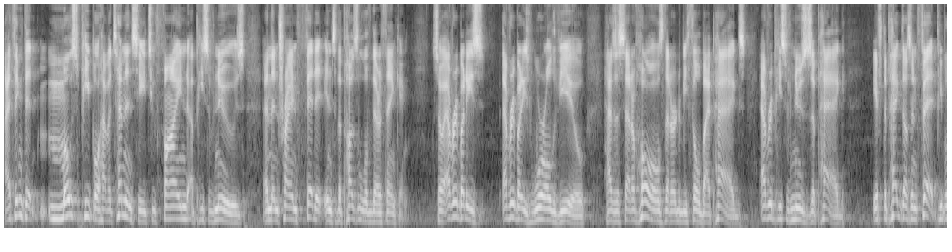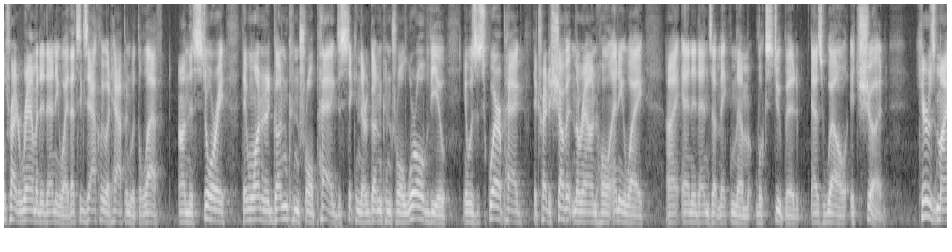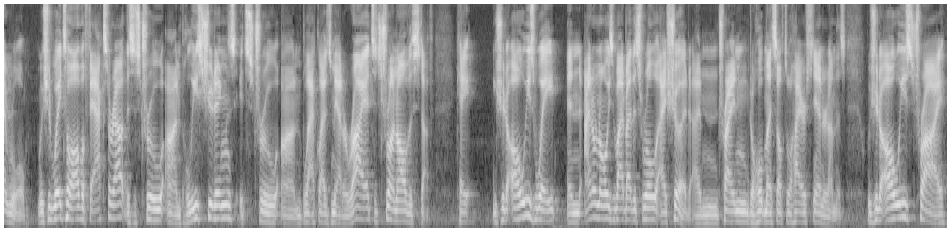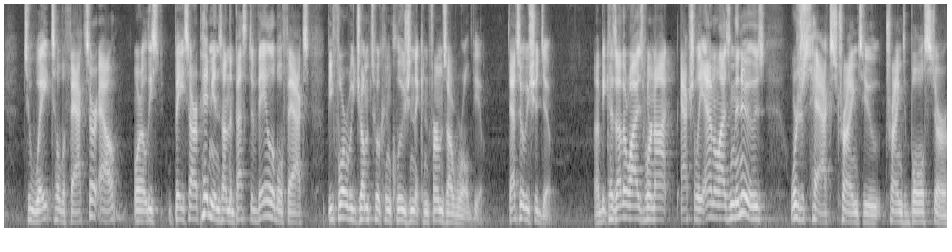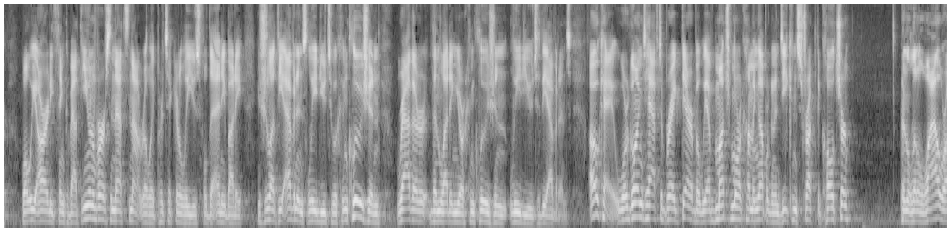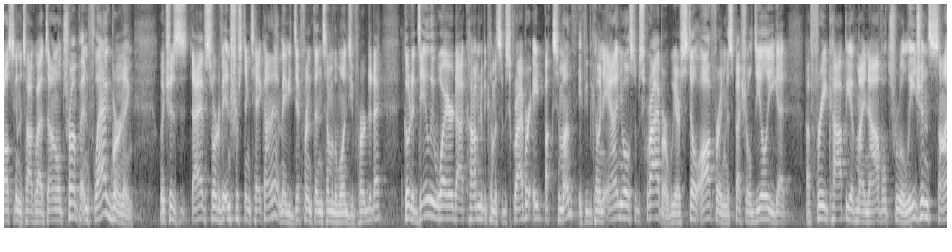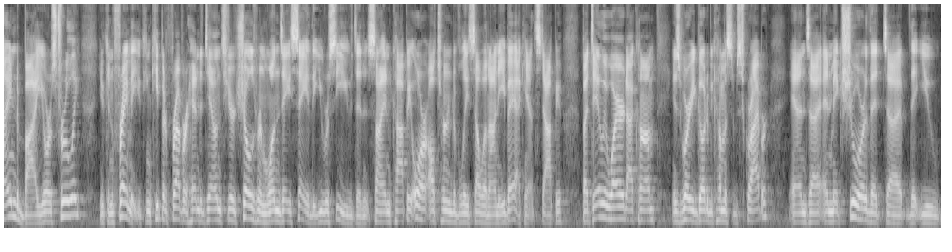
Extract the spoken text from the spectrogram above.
I think that most people have a tendency to find a piece of news and then try and fit it into the puzzle of their thinking. So everybody's everybody's worldview has a set of holes that are to be filled by pegs. Every piece of news is a peg. If the peg doesn't fit, people try to ram it in anyway. That's exactly what happened with the left on this story. They wanted a gun control peg to stick in their gun control worldview. It was a square peg. They tried to shove it in the round hole anyway, uh, and it ends up making them look stupid as well. It should. Here's my rule. We should wait till all the facts are out. This is true on police shootings. It's true on Black Lives Matter riots. It's true on all this stuff. Okay, you should always wait, and I don't always abide by this rule. I should. I'm trying to hold myself to a higher standard on this. We should always try to wait till the facts are out, or at least base our opinions on the best available facts before we jump to a conclusion that confirms our worldview. That's what we should do. Uh, because otherwise, we're not actually analyzing the news we're just hacks trying to trying to bolster what we already think about the universe, and that's not really particularly useful to anybody. You should let the evidence lead you to a conclusion rather than letting your conclusion lead you to the evidence. Okay, we're going to have to break there, but we have much more coming up. We're going to deconstruct the culture in a little while. We're also going to talk about Donald Trump and flag burning which is I have sort of interesting take on that, maybe different than some of the ones you've heard today. Go to dailywire.com to become a subscriber, eight bucks a month. If you become an annual subscriber, we are still offering the special deal. You get a free copy of my novel True Allegiance, signed by yours truly. You can frame it, you can keep it forever, hand it down to your children. One day, say that you received a signed copy, or alternatively sell it on eBay. I can't stop you. But dailywire.com is where you go to become a subscriber and uh, and make sure that uh, that you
